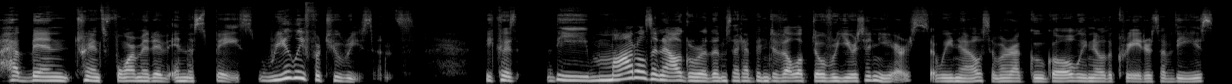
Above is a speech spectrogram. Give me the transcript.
have been transformative in the space, really for two reasons. Because the models and algorithms that have been developed over years and years, so we know some are at Google, we know the creators of these,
